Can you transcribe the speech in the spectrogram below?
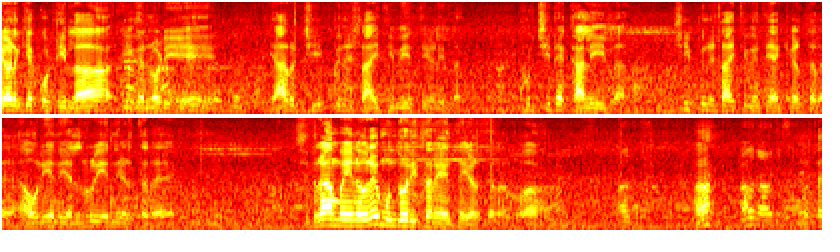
ಹೇಳಿಕೆ ಕೊಟ್ಟಿಲ್ಲ? ಈಗ ನೋಡಿ ಯಾರು ಚೀಫ್ ಮಿನಿಸ್ಟರ್ ಆಯ್ತೀವಿ ಅಂತ ಹೇಳಿಲ್ಲ. ಕುರ್ಚಿನೇ ಖಾಲಿ ಇಲ್ಲ. ಚೀಫ್ ಮಿನಿಸ್ಟರ್ ಆಯ್ತೀವಿ ಅಂತ ಯಾಕೆ ಹೇಳ್ತಾರೆ? ಅವ್ರು ಏನು ಎಲ್ಲರೂ ಏನು ಹೇಳ್ತಾರೆ? ಸಿದ್ದರಾಮಯ್ಯನವರೇ ಮುಂದುವರಿತಾರೆ ಅಂತ ಹೇಳ್ತಾರಲ್ವಾ? ಹೌದು. ಹಾಂ? ಹೌದೌದು ಮತ್ತೆ?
